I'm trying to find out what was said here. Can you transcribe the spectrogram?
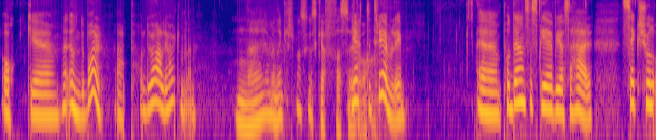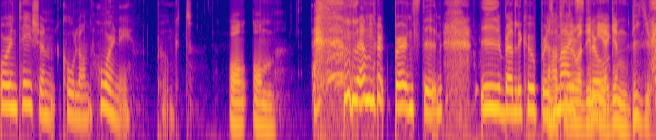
Och eh, en underbar app. Du har aldrig hört om den? Nej, men den kanske man ska skaffa sig Jättetrevlig. Eh, på den så skrev jag så här. Sexual orientation kolon horny. Punkt. Om, om Leonard Bernstein i Bradley Coopers jag Maestro. det var din egen bio.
